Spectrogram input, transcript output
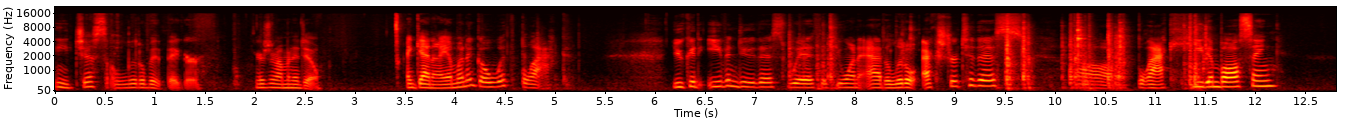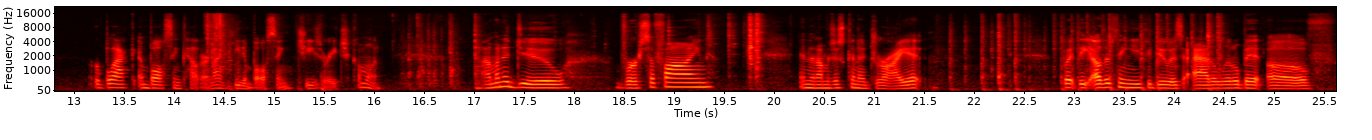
need just a little bit bigger. Here's what I'm going to do. Again, I am going to go with black. You could even do this with, if you want to add a little extra to this, uh, black heat embossing or black embossing powder, not heat embossing. Jeez, Rach, come on. I'm going to do VersaFine and then I'm just going to dry it. But the other thing you could do is add a little bit of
